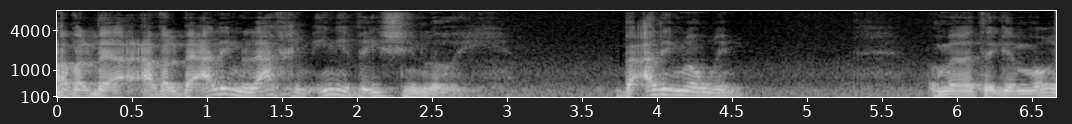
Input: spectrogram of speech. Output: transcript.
אבל, אבל בעלים לחים, אין יבשין לוי. בעלים לא אומרים. אומרת הגמור,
